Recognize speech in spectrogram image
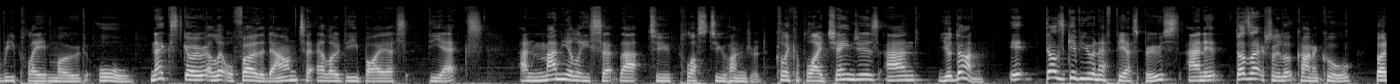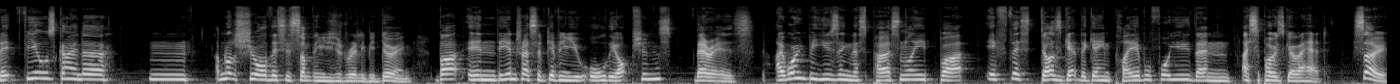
replay mode all. Next go a little further down to LOD bias DX and manually set that to plus 200. Click apply changes and you're done. It does give you an FPS boost and it does actually look kind of cool, but it feels kind of Mm, I'm not sure this is something you should really be doing, but in the interest of giving you all the options, there it is. I won't be using this personally, but if this does get the game playable for you, then I suppose go ahead. So,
